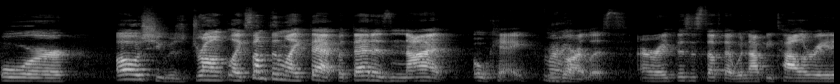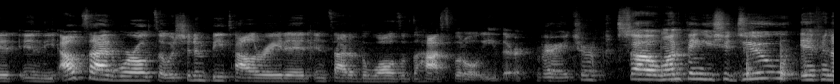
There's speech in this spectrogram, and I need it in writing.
or "Oh, she was drunk," like something like that. But that is not okay, Right. regardless. All right, this is stuff that would not be tolerated in the outside world, so it shouldn't be tolerated inside of the walls of the hospital either. Very true. So one thing you should do if an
